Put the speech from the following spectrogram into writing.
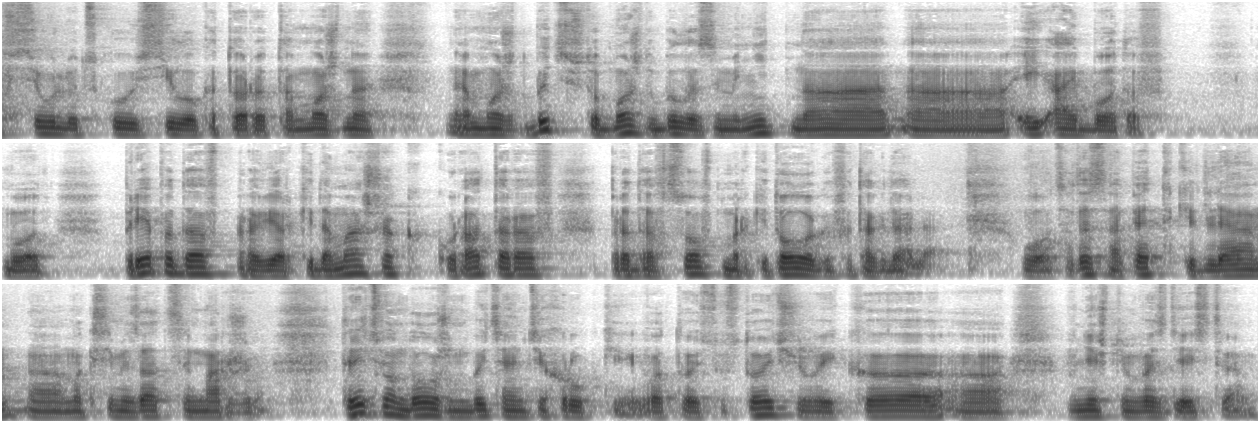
всю людскую силу, которую там можно, может быть, чтобы можно было заменить на AI-ботов. Вот преподов, проверки домашек, кураторов, продавцов, маркетологов и так далее. Вот, соответственно, опять-таки для э, максимизации маржи. Третий, он должен быть антихрупкий, вот, то есть устойчивый к э, внешним воздействиям,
